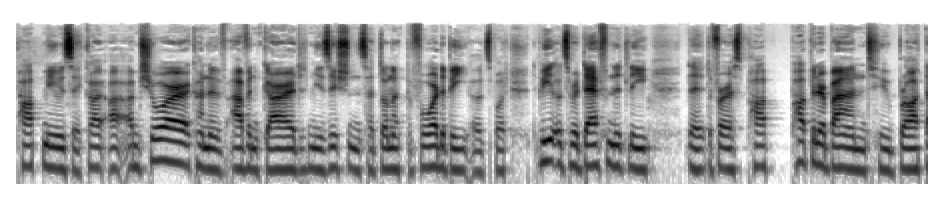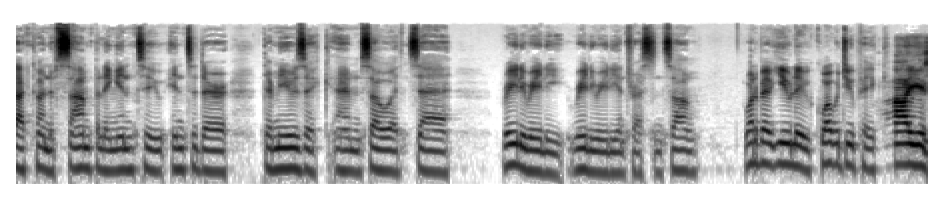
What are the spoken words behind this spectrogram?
pop music. I, I, am sure kind of avant garde musicians had done it before the Beatles, but the Beatles were definitely the, the first pop popular band who brought that kind of sampling into into their their music. Um, so it's a really, really, really, really interesting song. What about you, Luke? What would you pick? Ah, oh, you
